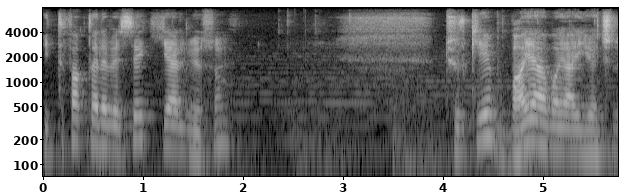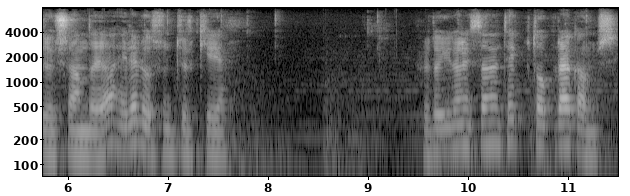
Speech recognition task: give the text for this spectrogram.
ittifak talep etsek gelmiyorsun. Türkiye baya baya iyi açılıyor şu anda ya. Helal olsun Türkiye'ye. Şurada Yunanistan'ın tek bir toprağı kalmış.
